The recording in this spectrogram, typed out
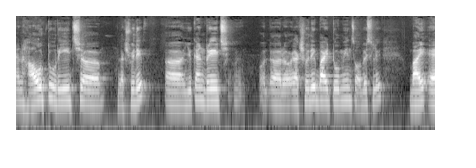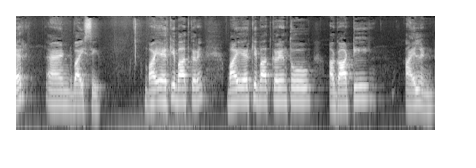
and how to reach uh, Lakshadweep, uh, you can reach uh, Lakshadweep by two means obviously by air and by sea. by air की बात करें by air की बात करें तो अगाटी आइलैंड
